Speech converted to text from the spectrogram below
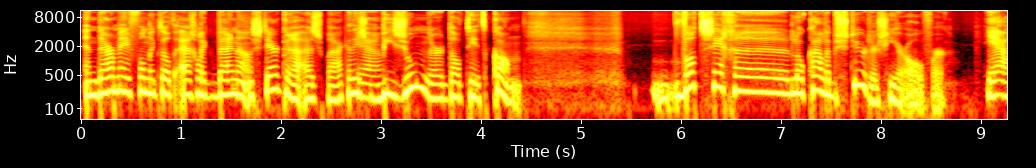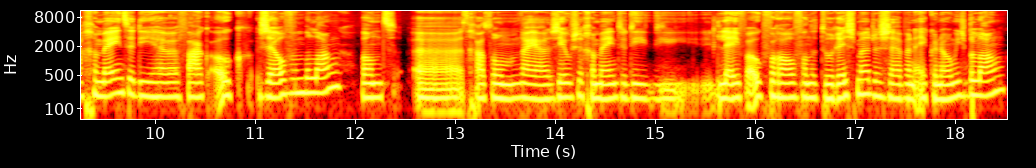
En daarmee vond ik dat eigenlijk bijna een sterkere uitspraak. Het is bijzonder dat dit kan. Wat zeggen lokale bestuurders hierover? Ja, gemeenten die hebben vaak ook zelf een belang. Want uh, het gaat om, nou ja, Zeeuwse gemeenten die, die leven ook vooral van het toerisme. Dus ze hebben een economisch belang.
